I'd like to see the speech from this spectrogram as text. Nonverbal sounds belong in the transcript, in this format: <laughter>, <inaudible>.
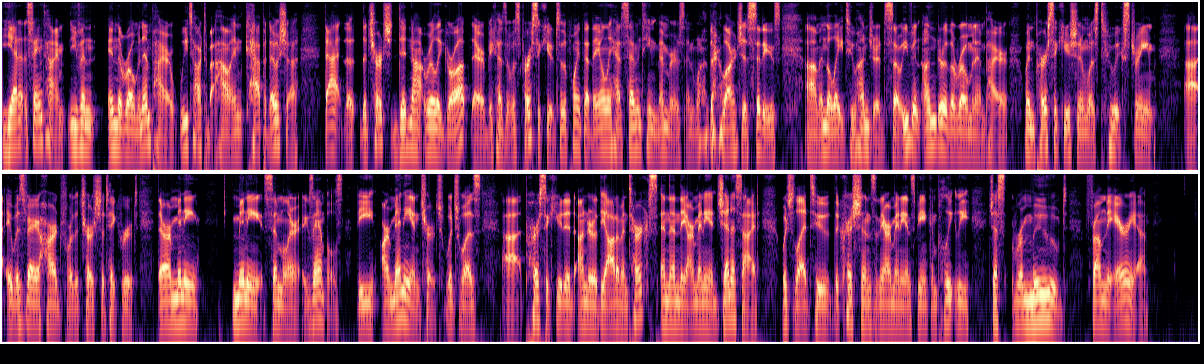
Yet at the same time, even in the Roman Empire, we talked about how in Cappadocia that the, the church did not really grow up there because it was persecuted to the point that they only had 17 members in one of their <laughs> largest cities um, in the late 200s. So even under the Roman Empire, when persecution was too extreme, uh, it was very hard for the church to take root. There are many many similar examples. The Armenian Church, which was uh, persecuted under the Ottoman Turks, and then the Armenian Genocide, which led to the Christians and the Armenians being completely just removed from the area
